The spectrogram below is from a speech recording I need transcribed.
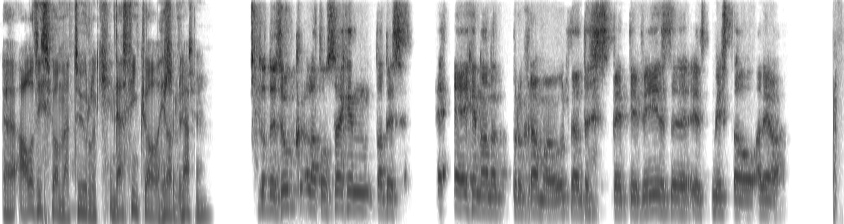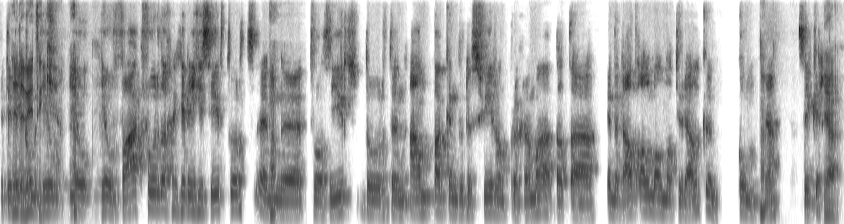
Eh, alles is wel natuurlijk. En dat vind ik wel heel knap. Dat is ook, laat ons zeggen, dat is eigen aan het programma hoor. Dat is, bij tv is, de, is het meestal. Allee, ja, bij tv Nee, dat komt het heel, heel, heel vaak voor dat je geregisseerd wordt. En eh, het was hier door de aanpak en door de sfeer van het programma dat dat inderdaad allemaal natuurlijk kon. kon Ja. ja. zeker. Ja,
